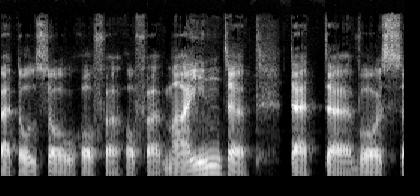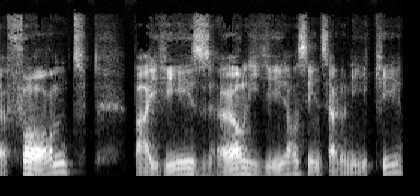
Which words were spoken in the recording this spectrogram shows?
but also of uh, of a mind uh, that was formed by his early years in Saloniki,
